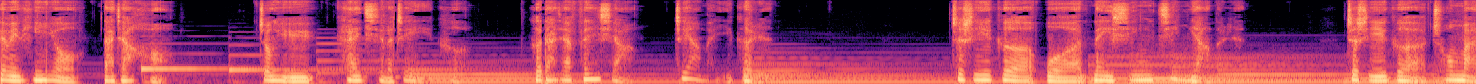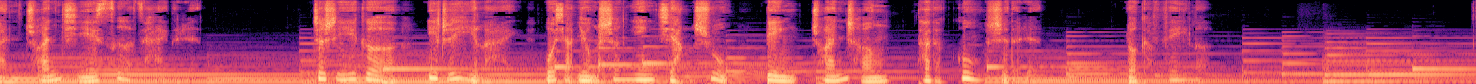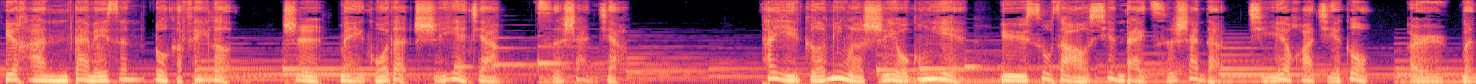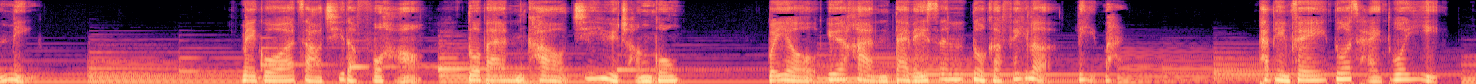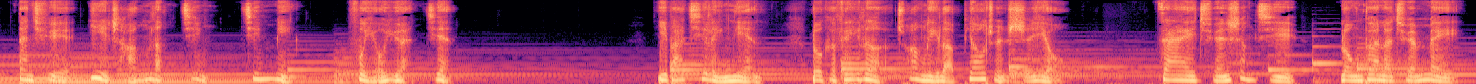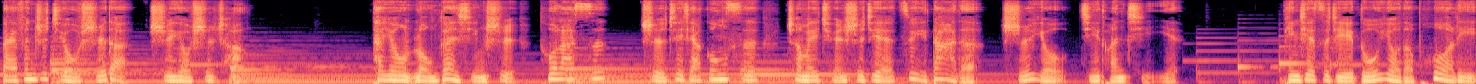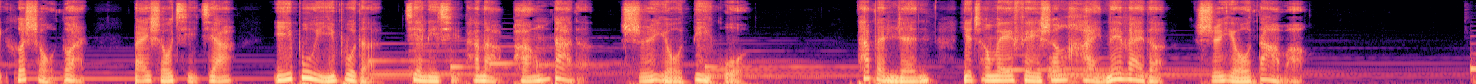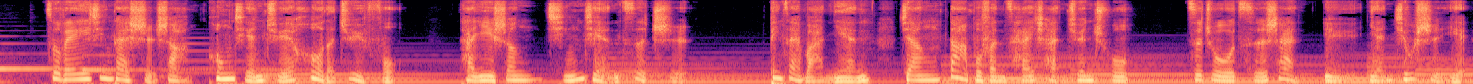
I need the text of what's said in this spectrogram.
各位听友，大家好！终于开启了这一刻，和大家分享这样的一个人。这是一个我内心敬仰的人，这是一个充满传奇色彩的人，这是一个一直以来我想用声音讲述并传承他的故事的人——洛克菲勒。约翰·戴维森·洛克菲勒是美国的实业家、慈善家。他以革命了石油工业与塑造现代慈善的企业化结构而闻名。美国早期的富豪多半靠机遇成功，唯有约翰·戴维森·洛克菲勒例外。他并非多才多艺。但却异常冷静、精明，富有远见。一八七零年，洛克菲勒创立了标准石油，在全盛期垄断了全美百分之九十的石油市场。他用垄断形式托拉斯，使这家公司成为全世界最大的石油集团企业。凭借自己独有的魄力和手段，白手起家，一步一步地建立起他那庞大的石油帝国。他本人也成为蜚声海内外的石油大王。作为近代史上空前绝后的巨富，他一生勤俭自持，并在晚年将大部分财产捐出，资助慈善。与研究事业，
